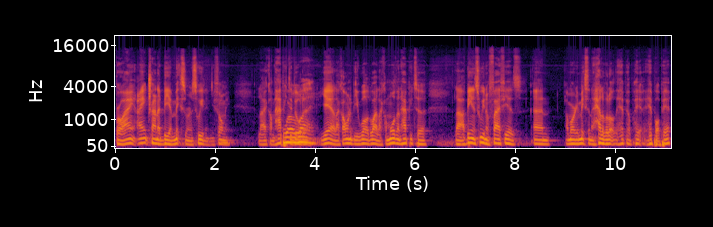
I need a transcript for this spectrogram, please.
bro, I ain't, I ain't trying to be a mixer in Sweden. You feel me? Like, I'm happy to build it. Yeah, like I want to be worldwide. Like, I'm more than happy to. Like, I've been in Sweden five years, and I'm already mixing a hell of a lot of the hip hop here, hip hop here,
